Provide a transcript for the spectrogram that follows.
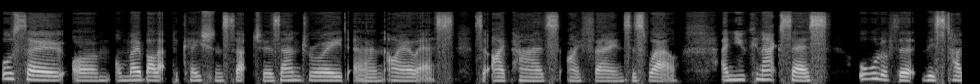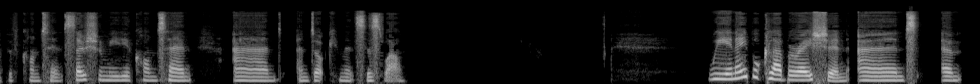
also um, on mobile applications such as Android and iOS, so iPads, iPhones as well. And you can access all of the, this type of content, social media content and, and documents as well. We enable collaboration and um,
